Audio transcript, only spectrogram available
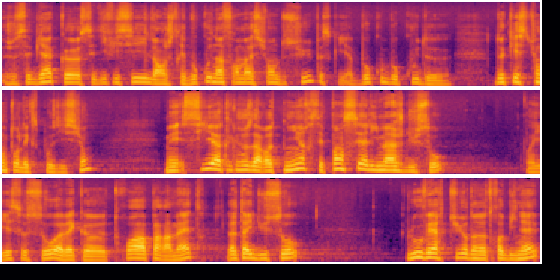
je sais bien que c'est difficile d'enregistrer beaucoup d'informations dessus parce qu'il y a beaucoup, beaucoup de, questions autour de l'exposition. Mais s'il y a quelque chose à retenir, c'est penser à l'image du seau. Vous voyez ce seau avec euh, trois paramètres la taille du seau, l'ouverture de notre robinet,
